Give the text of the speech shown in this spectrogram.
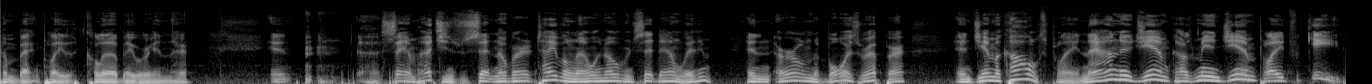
come back and play the club they were in there and uh, Sam Hutchins was sitting over at a table, and I went over and sat down with him. And Earl and the boys were up there, and Jim McCall's playing. Now I knew Jim because me and Jim played for Keith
